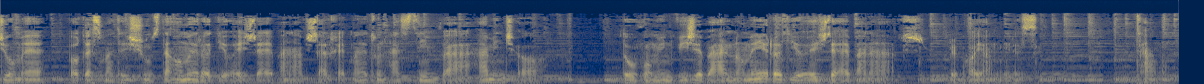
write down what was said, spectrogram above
جمعه با قسمت 16 همه رادیو هجره بنفش در خدمتتون هستیم و همینجا دومین ویژه برنامه رادیو هجده بنفش به پایان می‌رسه. تمام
